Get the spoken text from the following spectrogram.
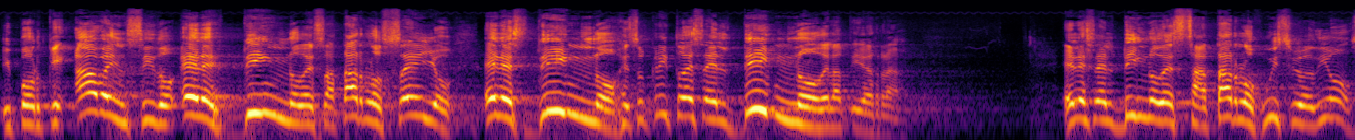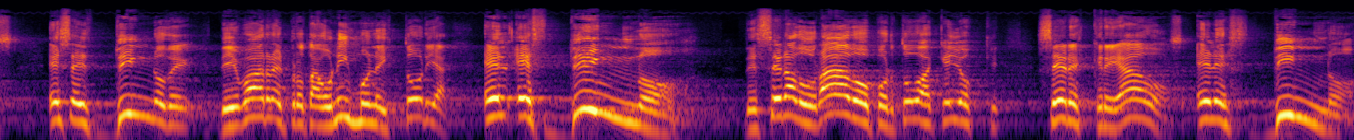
y porque ha vencido, Él es digno de desatar los sellos. Él es digno, Jesucristo es el digno de la tierra. Él es el digno de desatar los juicios de Dios. Ese es digno de llevar el protagonismo en la historia. Él es digno de ser adorado por todos aquellos seres creados. Él es digno.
